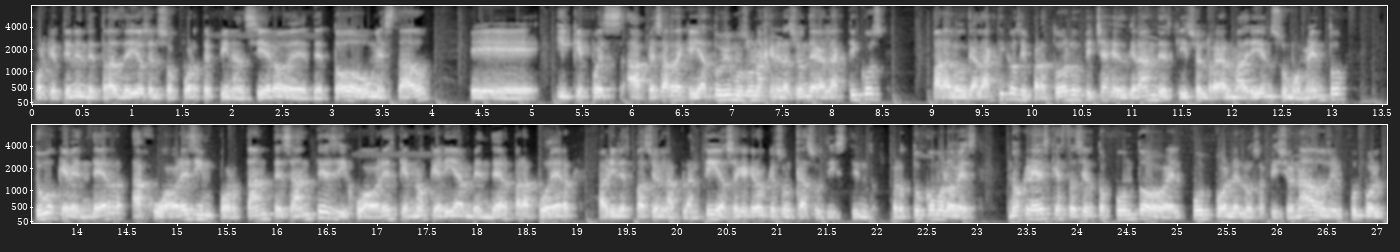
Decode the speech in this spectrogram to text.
porque tienen detrás de ellos el soporte financiero de, de todo un estado? Eh, y que pues a pesar de que ya tuvimos una generación de galácticos, para los galácticos y para todos los fichajes grandes que hizo el Real Madrid en su momento, tuvo que vender a jugadores importantes antes y jugadores que no querían vender para poder abrir espacio en la plantilla. O sea que creo que son casos distintos. Pero tú cómo lo ves? ¿No crees que hasta cierto punto el fútbol de los aficionados y el fútbol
